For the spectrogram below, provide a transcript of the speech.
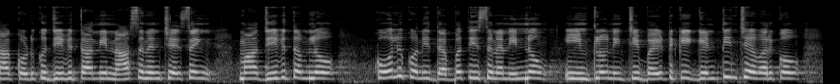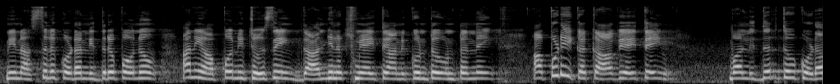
నా కొడుకు జీవితాన్ని నాశనం చేసి మా జీవితంలో కోలుకొని దెబ్బతీసిన నిన్ను ఈ ఇంట్లో నుంచి బయటికి గెంటించే వరకు నేను అస్సలు కూడా నిద్రపోను అని అప్పుని చూసి ధాన్యలక్ష్మి అయితే అనుకుంటూ ఉంటుంది. అప్పుడు ఇక కావ్య అయితే వాళ్ళిద్దరితో కూడా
